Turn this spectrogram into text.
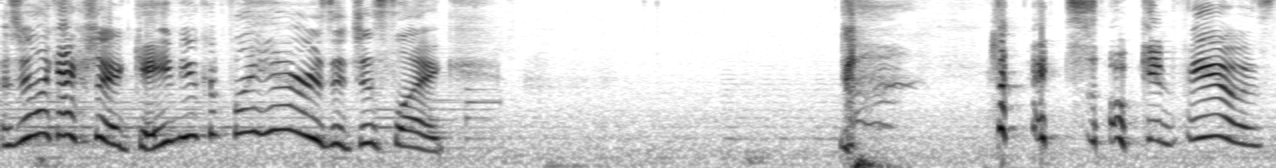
Is there like actually a game you can play here? Or is it just like... I'm so confused.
